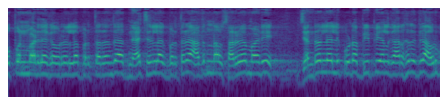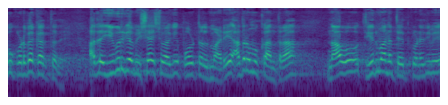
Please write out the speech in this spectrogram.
ಓಪನ್ ಮಾಡಿದಾಗ ಅವರೆಲ್ಲ ಬರ್ತಾರೆ ಅಂದರೆ ಅದು ನ್ಯಾಚುರಲ್ ಆಗಿ ಬರ್ತಾರೆ. ಅದನ್ನು ನಾವು ಸರ್ವೆ ಮಾಡಿ ಜನರಲಲ್ಲಿ ಕೂಡ ಬಿ ಪಿ ಎಲ್ಗೆ ಅರ್ಹರಿದ್ದರೆ ಅವ್ರಿಗೂ ಕೊಡಬೇಕಾಗ್ತದೆ. ಆದರೆ ಇವರಿಗೆ ವಿಶೇಷವಾಗಿ ಪೋರ್ಟಲ್ ಮಾಡಿ ಅದರ ಮುಖಾಂತರ ನಾವು ತೀರ್ಮಾನ ತೆಗೆದುಕೊಂಡಿದ್ದೀವಿ.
